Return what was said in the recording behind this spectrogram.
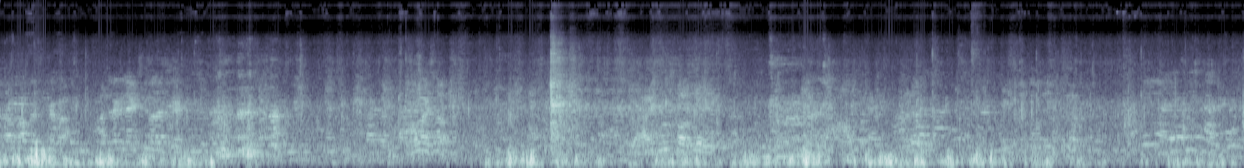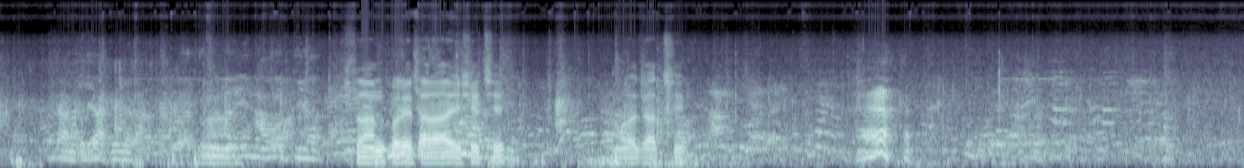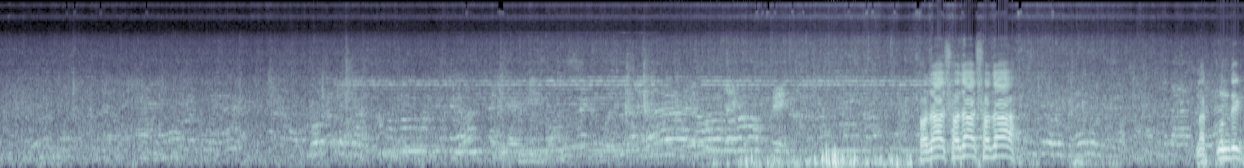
স্নান করে তারা এসেছে। আমরা যাচ্ছি। সোজা সোজা সোজা। না কোন দিক?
